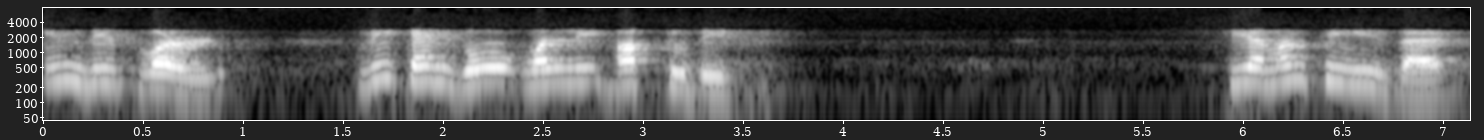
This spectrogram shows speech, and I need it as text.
In this world, we can go only up to this. Here one thing is that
